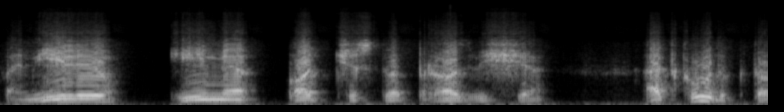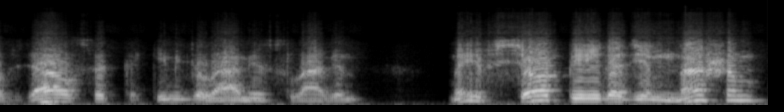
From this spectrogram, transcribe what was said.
Фамилию, имя, отчество, прозвище. Откуда кто взялся, какими делами славен. Мы все передадим нашим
